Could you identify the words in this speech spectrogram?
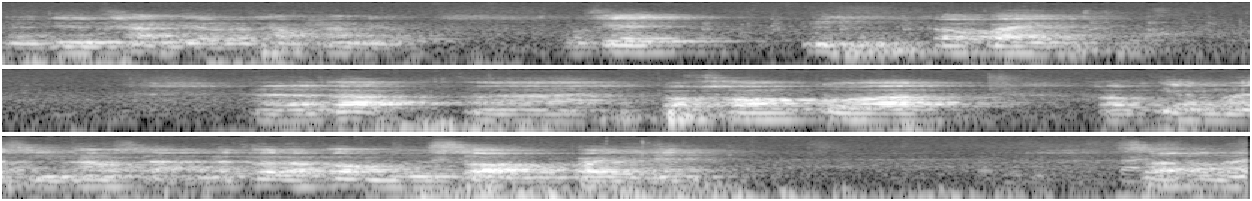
เนี่ยยืนข้างเดียวเราทำข้างเดียวโอเคต่อไปอ่าแล้วก็อ่าประคองตัวเขาเอียงมาสี่ห้าองศาแล้วก็เราก็มือสอดลงไปไหนสอดตรงไหน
